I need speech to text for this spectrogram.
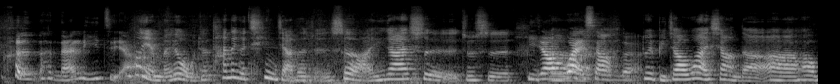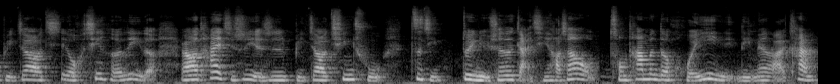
很很难理解啊。倒也没有，我觉得他那个亲家的人设啊，应该是就是比较外向的，对，比较外向的啊，然后比较有亲和力的，然后他也其实也是比较清楚自己对女生的感情，好像从他们的回忆里里面来看，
